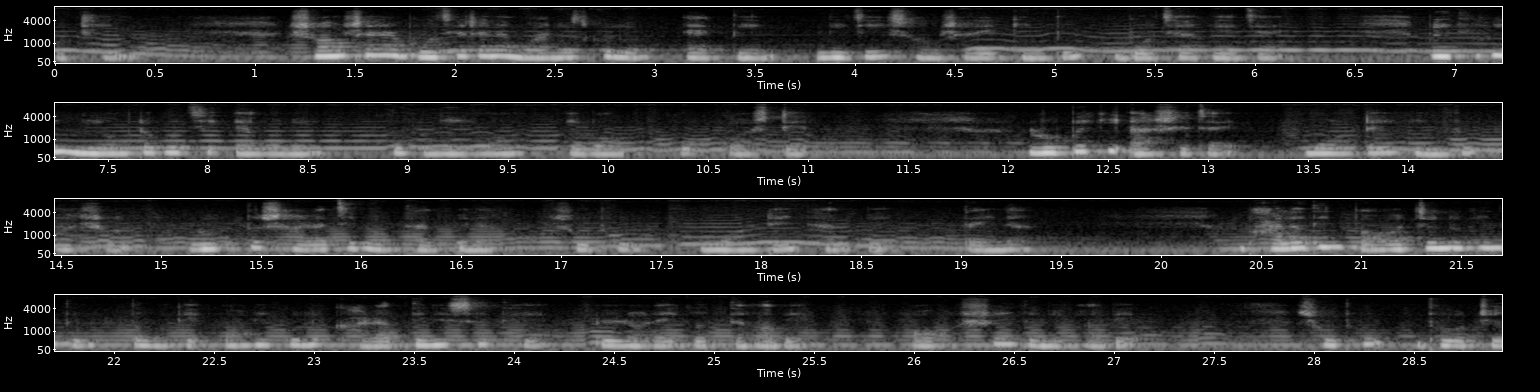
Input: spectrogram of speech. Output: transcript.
কঠিন। সংসারের বোঝা টানা মানুষগুলো একদিন নিজেই সংসারের কিন্তু বোঝা হয়ে যায়। পৃথিবীর নিয়মটা বুঝি এমনই, খুব নির্মম এবং খুব কষ্টের। রূপে কি আসে যায়? মনটাই কিন্তু আসল। রূপ তো সারা জীবন থাকবে না, শুধু মনটাই থাকবে, তাই না? ভালো দিন পাওয়ার জন্য কিন্তু তোমাকে অনেকগুলো খারাপ দিনের সাথে লড়াই করতে হবে। অবশ্যই তুমি পাবে। শুধু ধৈর্য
